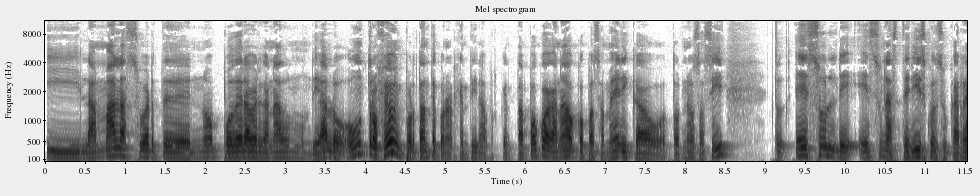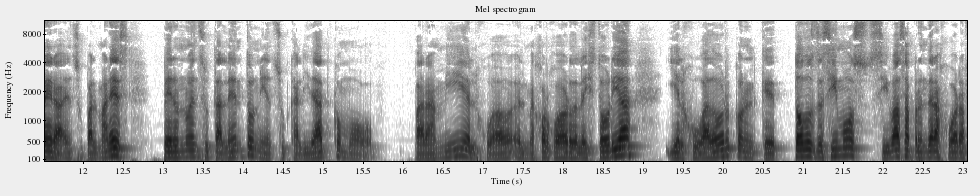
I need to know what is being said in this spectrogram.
y la mala suerte de no poder haber ganado un mundial o, un trofeo importante con Argentina, porque tampoco ha ganado Copas América o torneos así. Eso es un asterisco en su carrera, en su palmarés, pero no en su talento ni en su calidad como para mí el jugador, el mejor jugador de la historia y el jugador con el que todos decimos si vas a aprender a jugar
